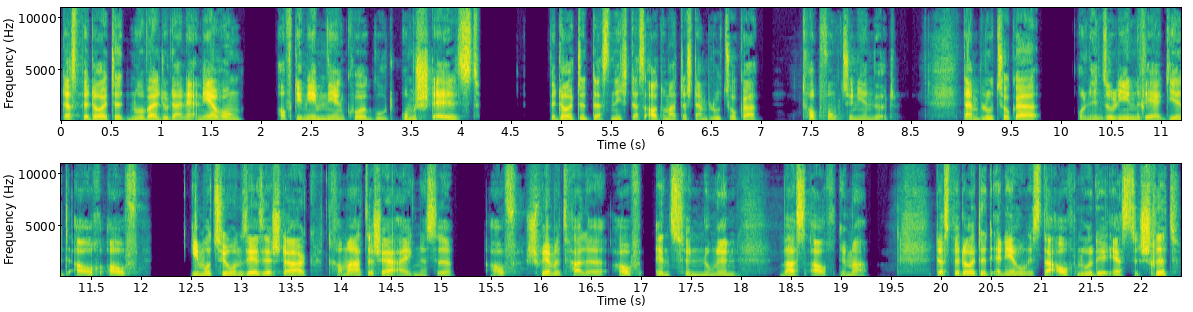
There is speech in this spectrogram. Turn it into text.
Das bedeutet, nur weil du deine Ernährung auf die Nebennierenkur gut umstellst, bedeutet das nicht, dass automatisch dein Blutzucker top funktionieren wird. Dein Blutzucker und Insulin reagiert auch auf Emotionen sehr, sehr stark, traumatische Ereignisse, auf Schwermetalle, auf Entzündungen, was auch immer. Das bedeutet, Ernährung ist da auch nur der erste Schritt.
